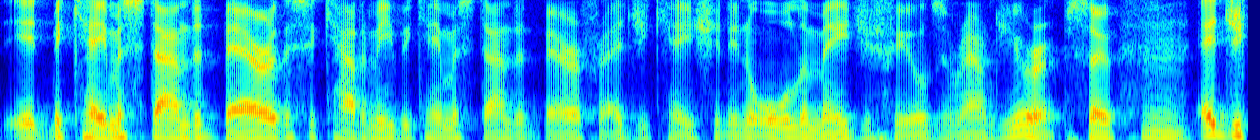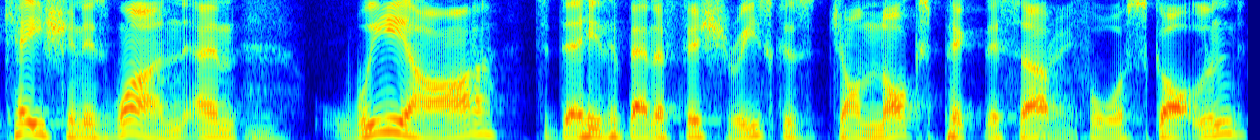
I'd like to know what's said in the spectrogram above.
it became a standard bearer. This academy became a standard bearer for education in all the major fields around Europe. So, mm. education is one. And mm we are today the beneficiaries because John Knox picked this up right. for Scotland,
